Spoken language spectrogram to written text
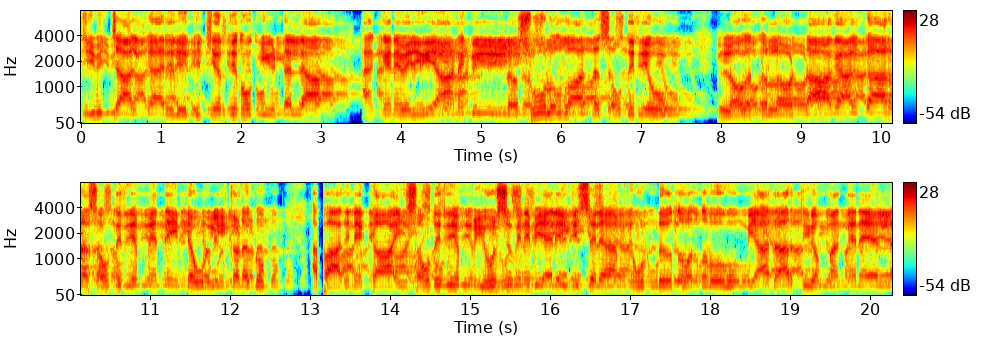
ജീവിച്ച ആൾക്കാരിലേക്ക് ചേർത്തി നോക്കിയിട്ടല്ല. അങ്ങനെ വരികയാണെങ്കിൽ റസൂലുള്ളാന്റെ സൗന്ദര്യവും ലോകത്തുള്ള ഒട്ടാകെ ആൾക്കാരുടെ സൗന്ദര്യം എന്നതിന്റെ ഉള്ളിൽ കടക്കും. അപ്പൊ അതിനേക്കായി സൗന്ദര്യം യൂസുഫ് നബി അലൈഹിസ്സലാമിന് ഉണ്ട് എന്ന് വന്നു പോകും. യാഥാർത്ഥ്യം അങ്ങനെയല്ല.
